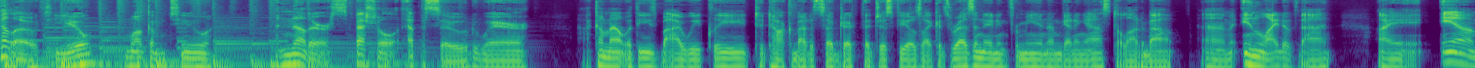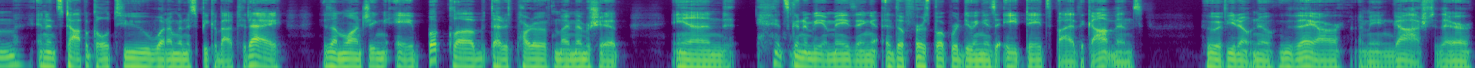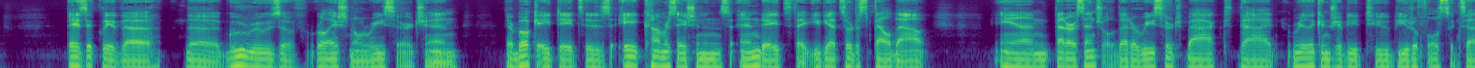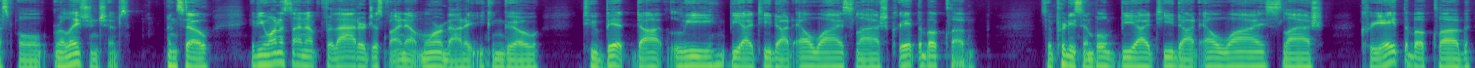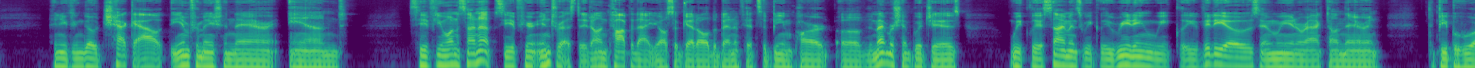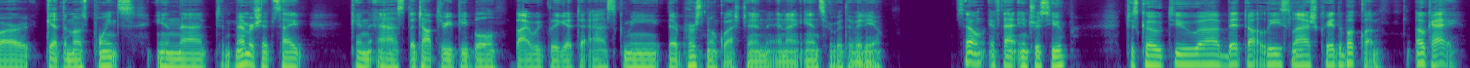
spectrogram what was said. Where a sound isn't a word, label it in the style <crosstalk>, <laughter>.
Hello to you. Welcome to another special episode where I come out with these bi weekly to talk about a subject that just feels like it's resonating for me and I'm getting asked a lot about. Um, in light of that, I am, and it's topical to what I'm going to speak about today, is I'm launching a book club that is part of my membership. And <laughs> it's going to be amazing. The first book we're doing is Eight Dates by the Gottmans, who, if you don't know who they are, I mean, gosh, they're basically the, the gurus of relational research. And their book, Eight Dates, is eight conversations and dates that you get sort of spelled out and that are essential, that are research backed, that really contribute to beautiful, successful relationships. And so if you want to sign up for that or just find out more about it, you can go to bit.ly, bit.ly slash create the book club. So pretty simple, bit.ly slash create the book club. And you can go check out the information there and see if you want to sign up, see if you're interested. On top of that, you also get all the benefits of being part of the membership, which is weekly assignments, weekly reading, weekly videos, and we interact on there. And the people who are get the most points in that membership site can ask the top three people biweekly get to ask me their personal question and I answer with a video. So if that interests you, just go to uh, bit.ly slash create the book club. Okay.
